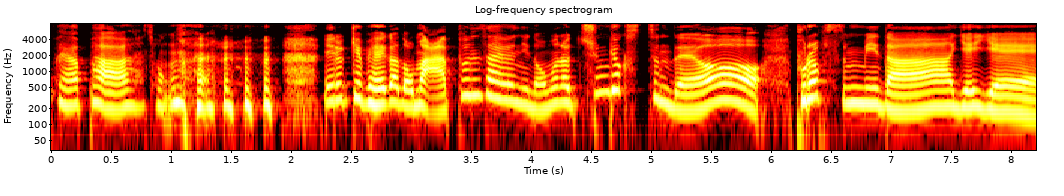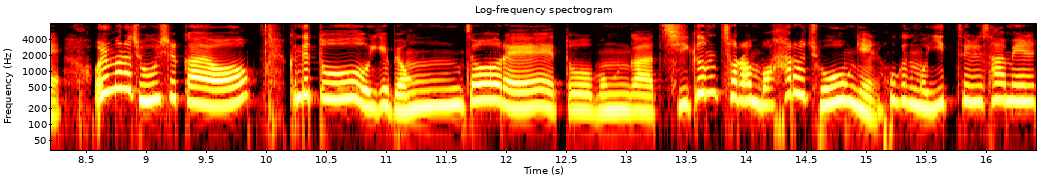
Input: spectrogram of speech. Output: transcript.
배 아파. 정말. 이렇게 배가 너무 아픈 사연이 너무나 충격스트인데요. 부럽습니다. 예, 예. 얼마나 좋으실까요? 근데 또 이게 명절에 또 뭔가 지금처럼 뭐 하루 종일 혹은 뭐 이틀, 삼일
